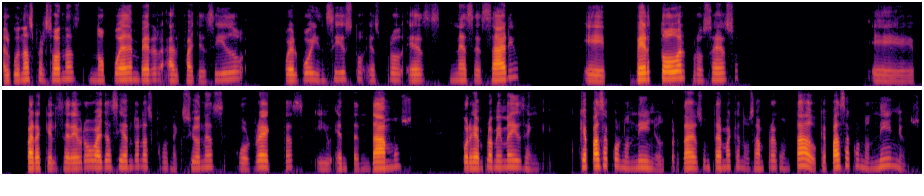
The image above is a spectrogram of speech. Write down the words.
Algunas personas no pueden ver al fallecido. Vuelvo, insisto, es, es necesario eh, ver todo el proceso eh, para que el cerebro vaya haciendo las conexiones correctas y entendamos. Por ejemplo, a mí me dicen, ¿qué pasa con los niños? ¿Verdad? Es un tema que nos han preguntado. ¿Qué pasa con los niños?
